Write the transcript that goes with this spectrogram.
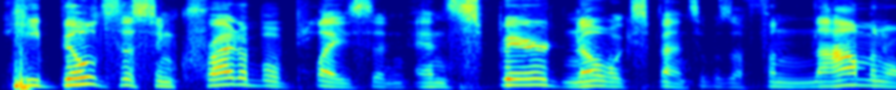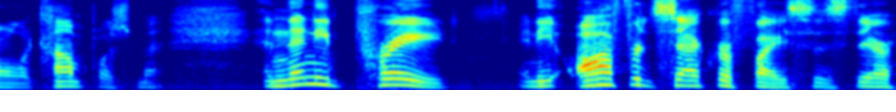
he builds this incredible place and, and spared no expense. It was a phenomenal accomplishment. And then he prayed and he offered sacrifices there,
